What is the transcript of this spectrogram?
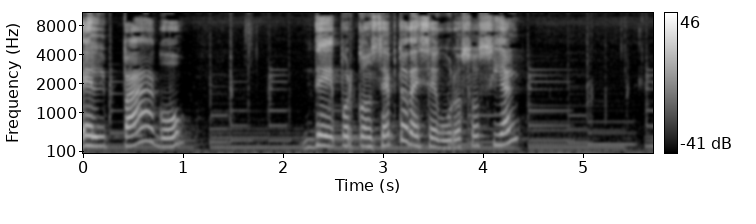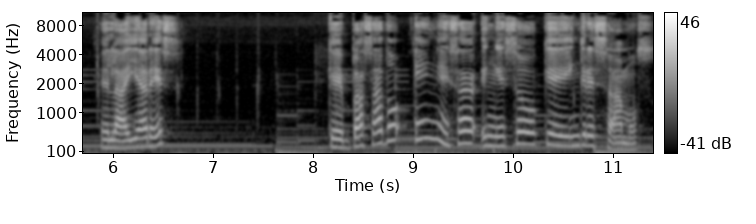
el pago de, por concepto de seguro social, el IRS, que es basado en, esa, en eso que ingresamos.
